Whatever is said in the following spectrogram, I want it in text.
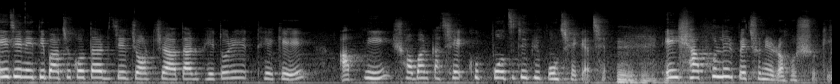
এই যে নেতিবাচকতার যে চর্চা তার ভেতরে থেকে আপনি সবার কাছে খুব পজিটিভলি পৌঁছে গেছেন। এই সাফল্যের পেছনের রহস্য কি?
